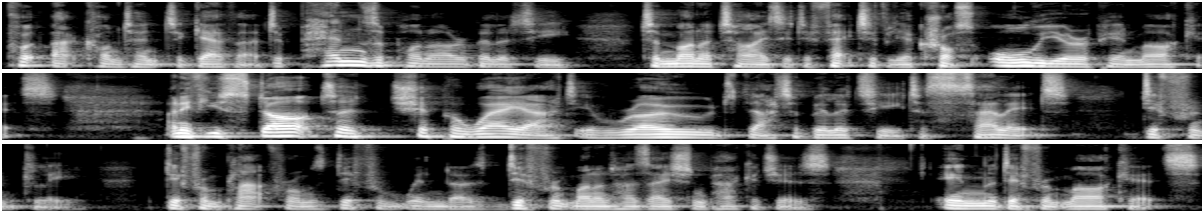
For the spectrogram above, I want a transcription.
put that content together depends upon our ability to monetize it effectively across all the European markets. And if you start to chip away at, erode that ability to sell it differently, different platforms, different windows, different monetization packages in the different markets,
